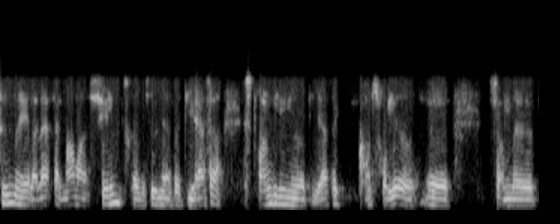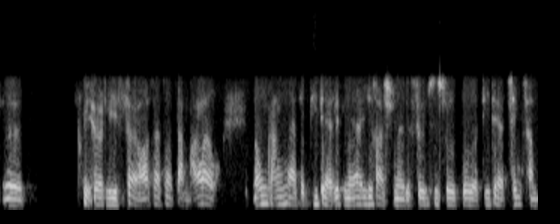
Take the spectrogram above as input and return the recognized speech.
siden af, eller i hvert fald meget, meget sjældent træder ved siden af. Altså, de er så strømlignede, og de er så kontrolleret, øh, som øh, øh, vi hørte lige før også. Altså, der mangler jo nogle gange altså, de der lidt mere irrationelle følelsesudbrud, og de der ting, som,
